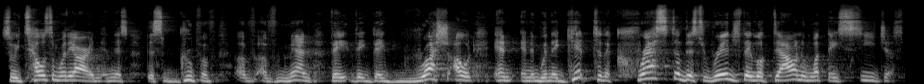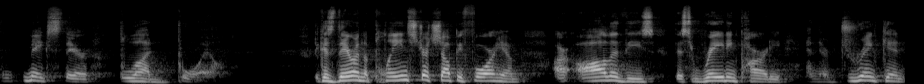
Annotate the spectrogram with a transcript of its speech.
So he tells them where they are, and, and this, this group of, of, of men, they, they, they rush out, and, and when they get to the crest of this ridge, they look down, and what they see just makes their blood boil. Because there on the plain stretched out before him are all of these, this raiding party, and they're drinking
